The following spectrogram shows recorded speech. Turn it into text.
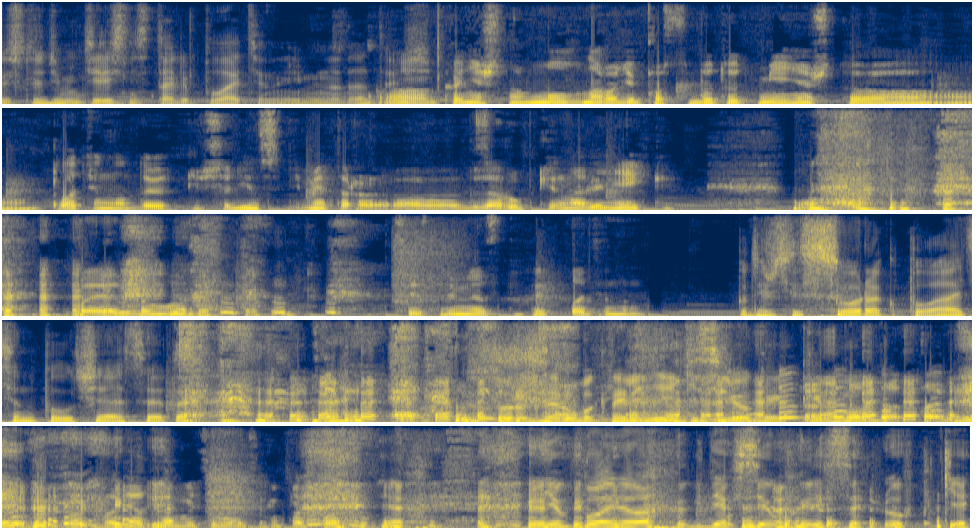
То есть людям интереснее стали платины именно, да? А, Конечно, ну, в народе просто бытует мнение, что платина дает плюс один сантиметр э, к зарубке на линейке. Поэтому все стремятся к платину. Подожди, 40 платин получается это? 40 зарубок на линейке, Серега. Занятная математика пошла. Не понял, где все мои зарубки.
